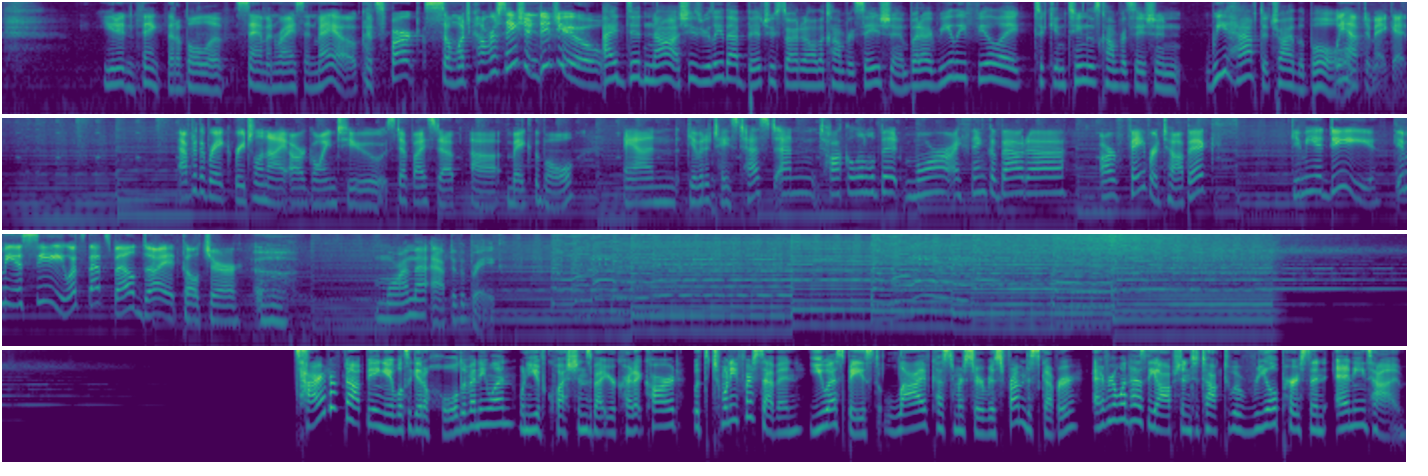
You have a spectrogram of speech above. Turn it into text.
You didn't think that a bowl of salmon, rice, and mayo could spark so much conversation, did you? I did not. She's really that bitch who started all the conversation. But I really feel like to continue this conversation, we have to try the bowl. We have to make it. After the break, Rachelle and I are going to step by step uh, make the bowl. and give it a taste test and talk a little bit more, I think, about uh, our favorite topic. Give me a D. Give me a C. What's that spell? Diet culture. More on that after the break. Tired of not being able to get a hold of anyone when you have questions about your credit card? With 24 7 US based live customer service from Discover, everyone has the option to talk to a real person anytime,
